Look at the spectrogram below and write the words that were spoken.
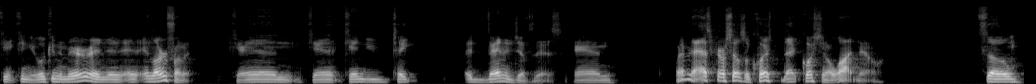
Can, can you look in the mirror and, and, and learn from it? Can can can you take advantage of this? And we're having to ask ourselves a question, that question a lot now. So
